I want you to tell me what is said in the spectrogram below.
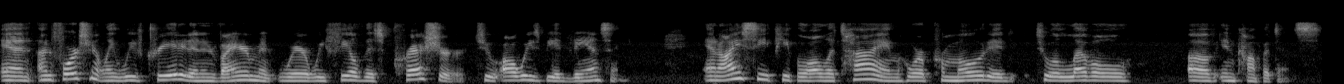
And unfortunately, we've created an environment where we feel this pressure to always be advancing. And I see people all the time who are promoted to a level of incompetence.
